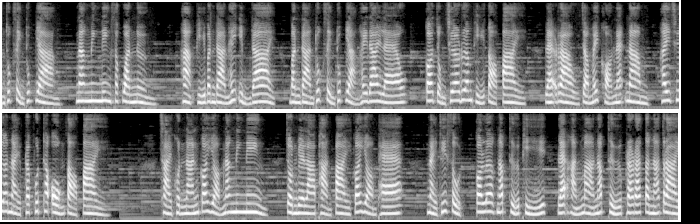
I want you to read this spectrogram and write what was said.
ำทุกสิ่งทุกอย่าง นั่งนิ่งๆ สักวันหนึ่ง หากผีบันดาลให้อิ่มได้ บันดาลทุกสิ่งทุกอย่างให้ได้แล้ว ก็จงเชื่อเรื่องผีต่อไป และเราจะไม่ขอแนะนำให้เชื่อในพระพุทธองค์ต่อไป ชายคนนั้นก็ยอมนั่งนิ่งๆ จนเวลาผ่านไปก็ยอมแพ้ ในที่สุดก็เลิกนับถือผีและหันมานับถือพระรัตนตรัย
